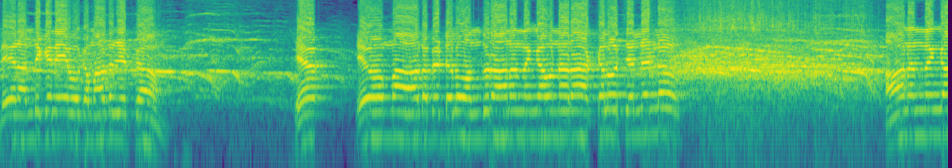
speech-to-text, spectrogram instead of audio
నేను అందుకనే ఒక మాట చెప్పాం. ఏ- ఏమమ్మా ఆడబిడ్డలు అందరూ ఆనందంగా ఉన్నారా? అక్కలో చెల్లెళ్ళు. ఆనందంగా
